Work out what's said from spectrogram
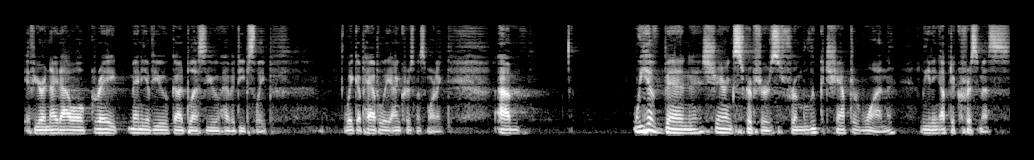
If you're a night owl, great. Many of you, God bless you. Have a deep sleep. Wake up happily on Christmas morning. Um, we have been sharing scriptures from Luke chapter 1 leading up to Christmas.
